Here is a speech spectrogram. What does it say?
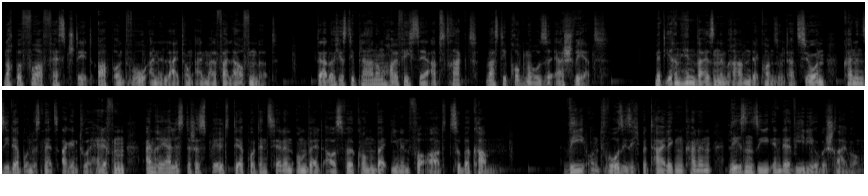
noch bevor feststeht, ob und wo eine Leitung einmal verlaufen wird. Dadurch ist die Planung häufig sehr abstrakt, was die Prognose erschwert. Mit Ihren Hinweisen im Rahmen der Konsultation können Sie der Bundesnetzagentur helfen, ein realistisches Bild der potenziellen Umweltauswirkungen bei Ihnen vor Ort zu bekommen. Wie und wo Sie sich beteiligen können, lesen Sie in der Videobeschreibung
